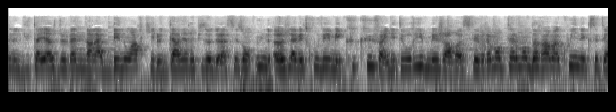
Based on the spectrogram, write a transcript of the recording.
du taillage de veine dans la baignoire qui est le dernier épisode de la saison 1 euh, je l'avais trouvé mais cucu enfin il était horrible mais genre c'était vraiment tellement drama queen etc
